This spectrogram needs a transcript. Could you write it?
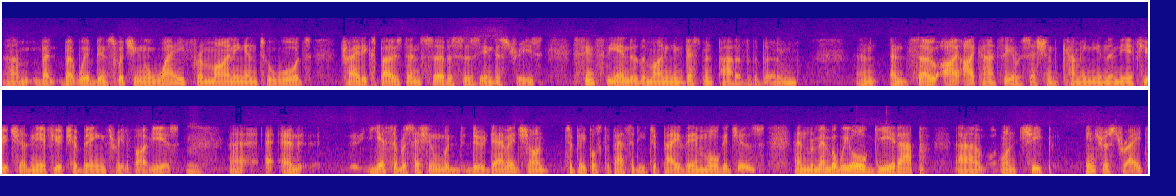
Um, but but we've been switching away from mining and towards trade exposed and services industries since the end of the mining investment part of the boom. And and so I, I can't see a recession coming in the near future. Near future being three to five years. Mm. Uh, and yes, a recession would do damage on to people's capacity to pay their mortgages. And remember, we all geared up uh, on cheap interest rates.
